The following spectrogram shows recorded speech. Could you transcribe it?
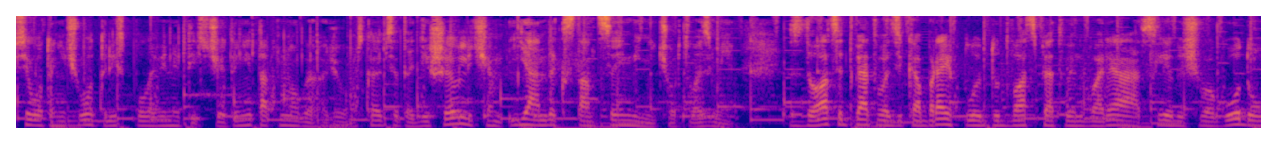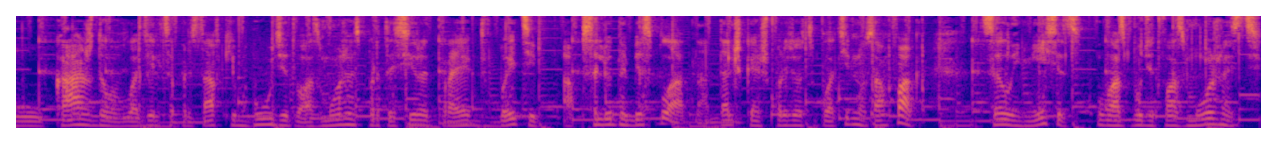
всего-то ничего, три с половиной тысячи. Это не так много, хочу вам сказать, это дешевле, чем Яндекс станция мини, черт возьми. С 25 декабря и вплоть до 25 января следующего года у каждого владельца приставки будет возможность протестировать проект в бете абсолютно бесплатно. Дальше, конечно, придется платить, но сам факт. Целый месяц у вас будет возможность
